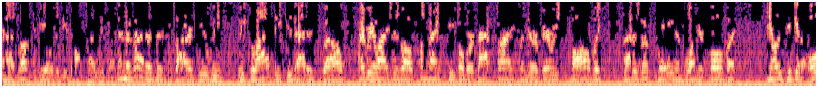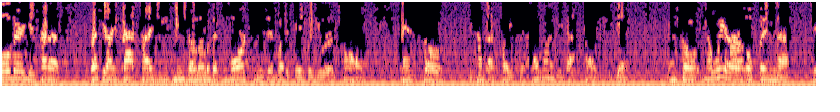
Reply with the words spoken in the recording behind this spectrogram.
And I'd love to be able to be baptized again. And if that is a desire to you, we, we gladly do that as well. I realize as well sometimes people were baptized when they were very small, but that is okay and wonderful. But, you know, as you get older, you kind of recognize baptizing means a little bit more to you than what it did when you were a child. And so you come to that place that I want to be baptized again. And so, you know, we are open uh, to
